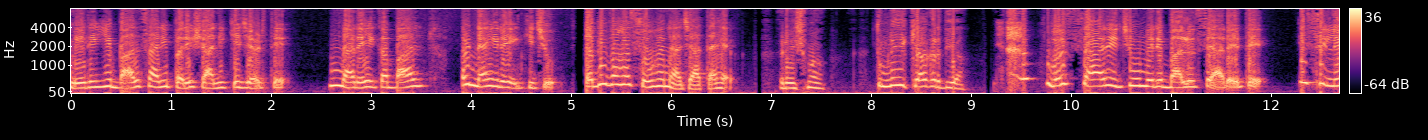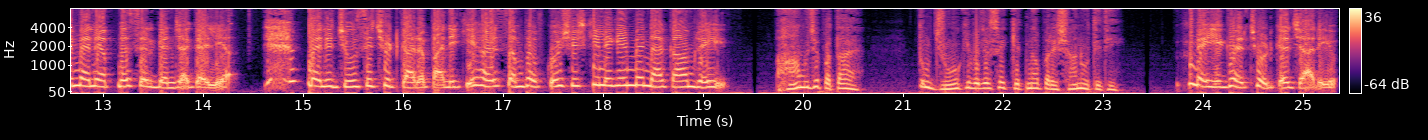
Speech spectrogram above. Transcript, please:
मेरे ये बाल सारी परेशानी के जड़ थे। न रहेगा बाल और न ही रहेगी जू। तभी वहाँ सोहन आ जाता है। रेशमा तुमने ये क्या कर दिया? वो सारे जू मेरे बालों से आ रहे थे। इसीलिए मैंने अपना सिर गंजा कर लिया। मैंने जू से छुटकारा पाने की हर संभव कोशिश की लेकिन मैं नाकाम रही। हाँ मुझे पता है। तुम जुओं की वजह से कितना परेशान होती थी। मैं ये घर छोड़कर जा रही हूँ।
